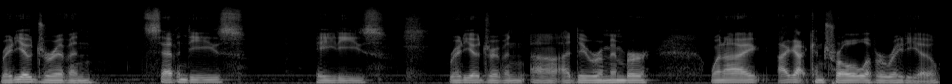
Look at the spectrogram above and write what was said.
radio driven 70s 80s radio driven uh, i do remember when i i got control of a radio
